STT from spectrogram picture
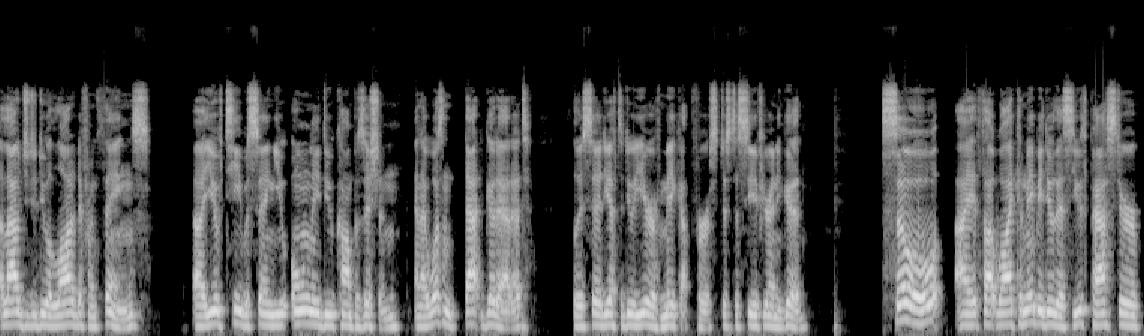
allowed you to do a lot of different things, uh, U of T was saying you only do composition, and I wasn't that good at it. So they said you have to do a year of makeup first just to see if you're any good. So I thought, well, I could maybe do this youth pastor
